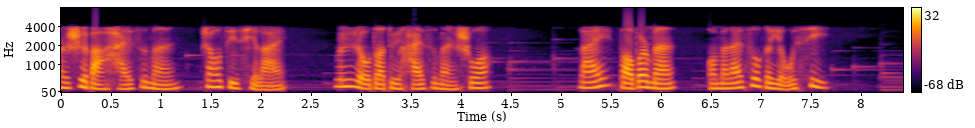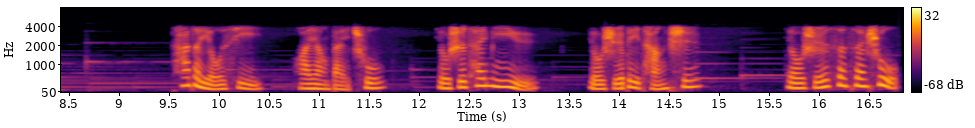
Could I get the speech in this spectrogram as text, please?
而是把孩子们召集起来，温柔的对孩子们说：“来，宝贝儿们，我们来做个游戏。”他的游戏花样百出，有时猜谜语，有时背唐诗，有时算算数，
